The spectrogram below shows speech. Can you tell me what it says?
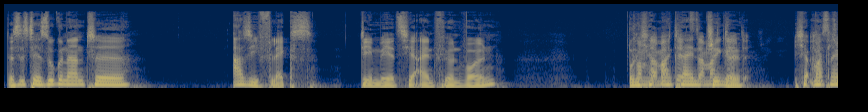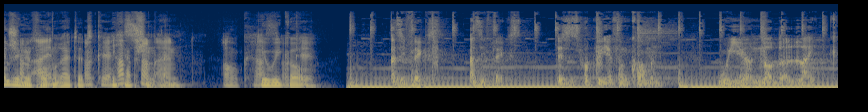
das ist der sogenannte Asiflex, den wir jetzt hier einführen wollen. Und Komm, ich habe mal einen kleinen Jingle. der- Ich habe mal einen kleinen Jingle einen? vorbereitet. Okay, ich habe schon einen. Oh, krass. Here we go. Okay. Asiflex, Asiflex. This is what we have in common. We are not alike.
